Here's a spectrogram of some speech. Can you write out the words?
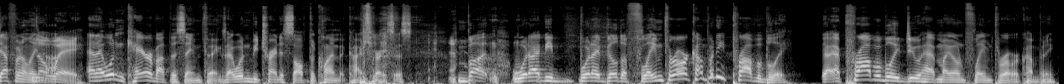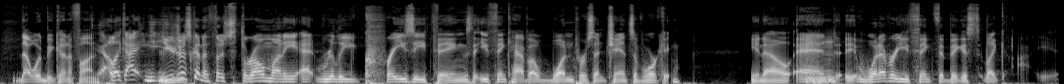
Definitely No not. way. And I wouldn't care about the same things. I wouldn't be trying to solve the climate crisis. but would I be would I build a flamethrower company? Probably. I probably do have my own flamethrower company. That would be kind of fun. Yeah, Like I, you're mm-hmm. just going to th- throw money at really crazy things that you think have a one percent chance of working, you know, and mm-hmm. whatever you think the biggest like. I,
